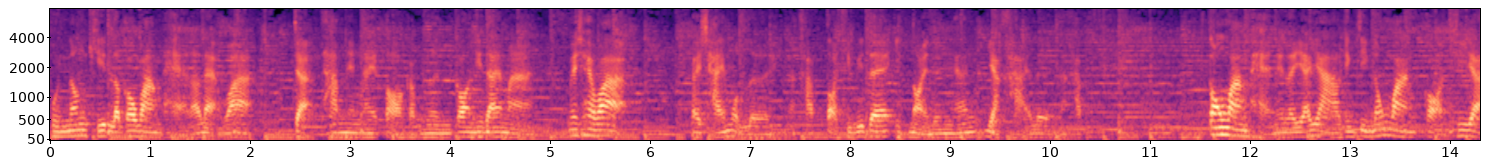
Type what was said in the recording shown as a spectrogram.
คุณต้องคิดแล้วก็วางแผนแล้วแหละว่า จะทำยังไงต่อกับเงินก้อนที่ได้มา ไม่ใช่ว่าไปใช้หมดเลยนะครับ ต่อชีวิตได้อีกหน่อยหนึ่งนั้นอย่าขายเลยนะครับ ต้องวางแผนในระยะยาว จริง ๆ ต้องวางก่อนที่จะ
